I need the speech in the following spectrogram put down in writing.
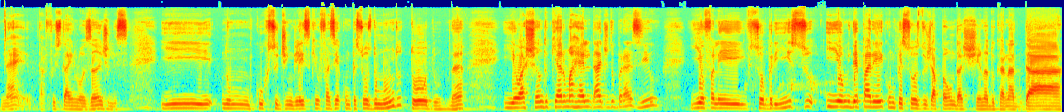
né? Tá, fui estudar em Los Angeles e num curso de inglês que eu fazia com pessoas do mundo todo, né? E eu achando que era uma realidade do Brasil. E eu falei sobre isso e eu me deparei com pessoas do Japão, da China, do Canadá,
